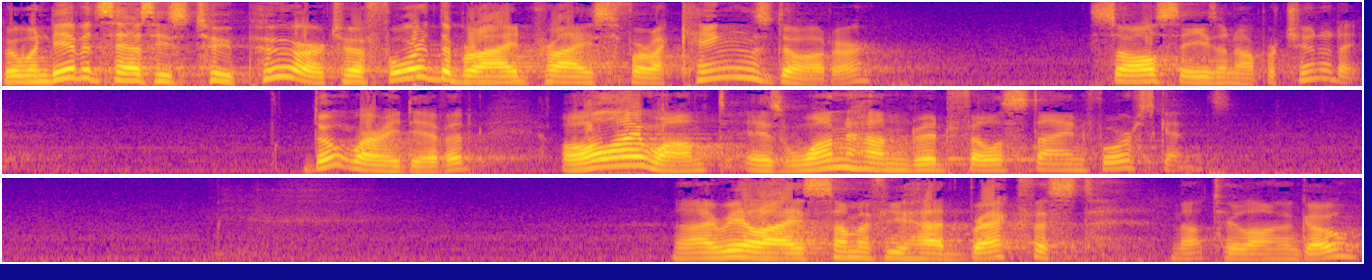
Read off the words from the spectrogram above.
But when David says he's too poor to afford the bride price for a king's daughter, Saul sees an opportunity. Don't worry, David. All I want is 100 Philistine foreskins. Now, I realize some of you had breakfast not too long ago,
